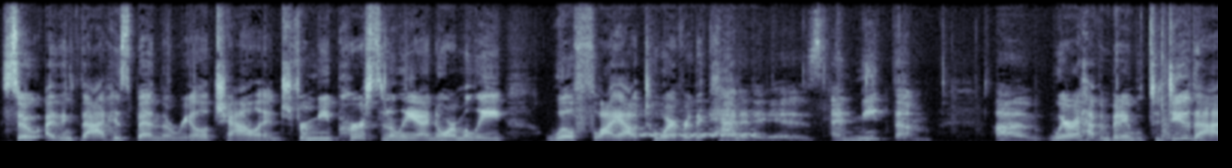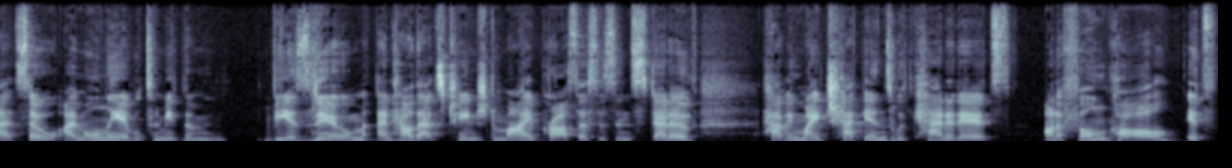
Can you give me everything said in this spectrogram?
So I think that has been the real challenge. For me personally, I normally will fly out to wherever the candidate is and meet them. Um, where I haven't been able to do that, so I'm only able to meet them via Zoom. And how that's changed my process is instead of having my check ins with candidates on a phone call, it's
